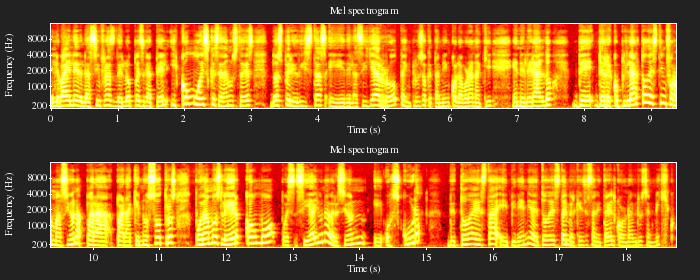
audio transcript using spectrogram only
el baile de las cifras de López Gatel y cómo es que se dan ustedes, dos periodistas eh, de la silla rota, incluso que también colaboran aquí en el Heraldo, de, recopilar toda esta información para, para que nosotros podamos leer cómo, pues si hay una versión eh, oscura de toda esta epidemia, de toda esta emergencia sanitaria del coronavirus en México.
